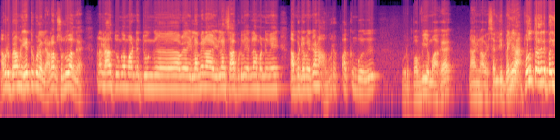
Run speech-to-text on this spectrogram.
அவர் பிராமணர் ஏற்றுக்கொள்ளலை. ஆனால் சொல்லுவாங்க. ஆனால் நான் தூங்க மாட்டேன் தூங்க எல்லாமே நான் எல்லாம் சாப்பிடுவேன் எல்லாம் பண்ணுவேன் அப்படின்ற மாதிரி. ஆனால் அவரை பார்க்கும்போது ஒரு பவ்யமாக நான் அவரை சந்திப்பேன். பொதுத்தளத்தில் பதிவு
